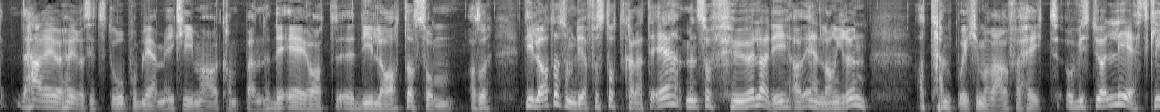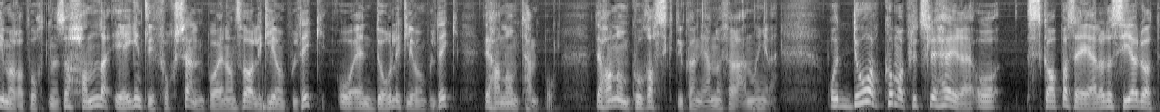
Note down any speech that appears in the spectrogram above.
Dette er jo Høyre sitt store problem i klimakampen. Det er jo at de later som altså, de later som de har forstått hva dette er, men så føler de av en eller annen grunn at tempoet ikke må være for høyt. Og Hvis du har lest klimarapportene, så handler egentlig forskjellen på en ansvarlig klimapolitikk og en dårlig klimapolitikk, det handler om tempo. Det handler om hvor raskt du kan gjennomføre endringene. Og da kommer plutselig Høyre og skaper seg, eller da sier du at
